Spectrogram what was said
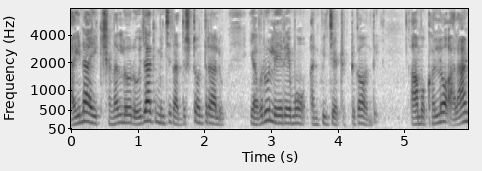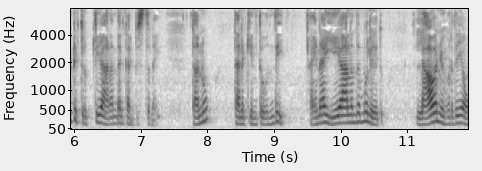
అయినా ఈ క్షణంలో రోజాకి మించిన అదృష్టవంతురాలు ఎవరూ లేరేమో అనిపించేటట్టుగా ఉంది. ఆ ముఖంలో అలాంటి తృప్తి ఆనందం కనిపిస్తున్నాయి. తను తనకింత ఉంది అయినా ఏ ఆనందమూ లేదు. లావణ్య హృదయం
